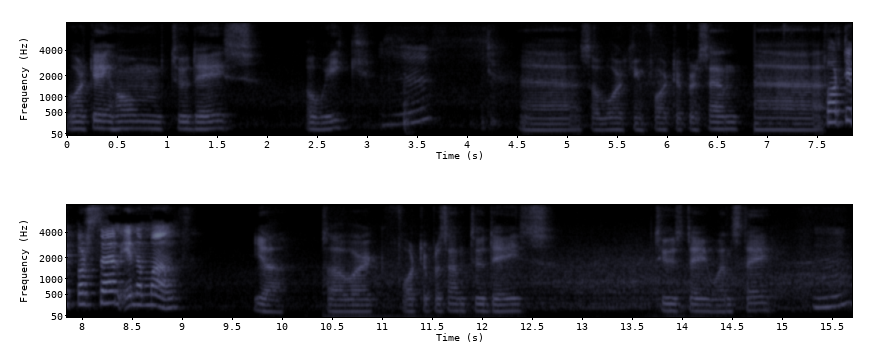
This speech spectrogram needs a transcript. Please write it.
Working home two days a week. Mhm. Uh, so working 40%. Uh, Forty percent in a month. yeah. So I work 40% two days. Tuesday, Wednesday, Mhm.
